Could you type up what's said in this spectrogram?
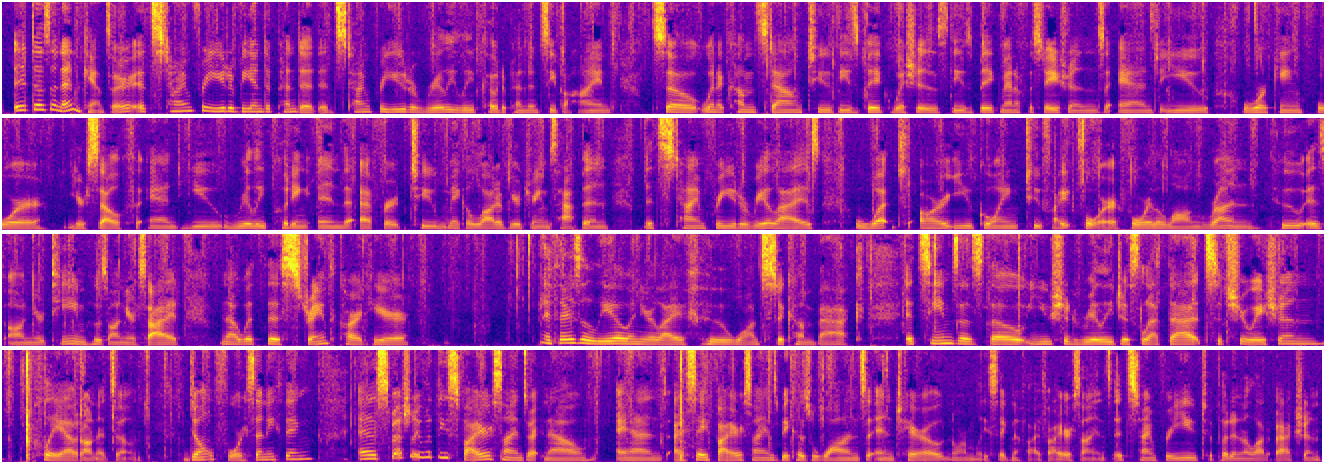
It doesn't end cancer. It's time for you to be independent. It's time for you to really leave codependency behind. So, when it comes down to these big wishes, these big manifestations, and you working for yourself and you really putting in the effort to make a lot of your dreams happen, it's time for you to realize what are you going to fight for for the long run? Who is on your team? Who's on your side? Now, with this strength card here, if there's a Leo in your life who wants to come back, it seems as though you should really just let that situation play out on its own. Don't force anything, especially with these fire signs right now. And I say fire signs because wands and tarot normally signify fire signs. It's time for you to put in a lot of action.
